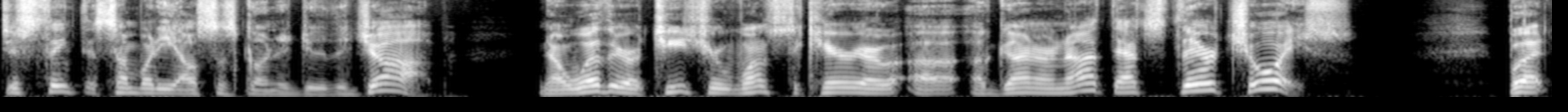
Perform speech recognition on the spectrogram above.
just think that somebody else is going to do the job. Now, whether a teacher wants to carry a, a gun or not, that's their choice. But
